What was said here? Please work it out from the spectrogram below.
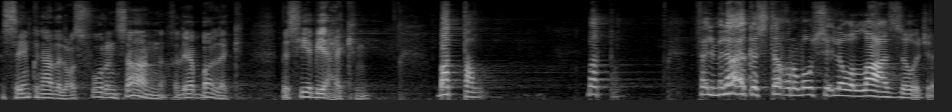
هسه يمكن هذا العصفور إنسان خليها ببالك. بس هي بيها حكم. بطل. بطل. فالملائكة استغربوا وسألوا الله عز وجل.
